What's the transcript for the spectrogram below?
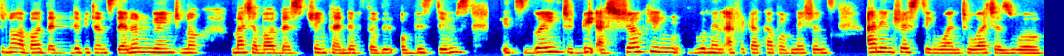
to know about the debutants. They're not going to know much about the strength and depth of, the, of these teams. It's going to be a shocking Women Africa Cup of Nations, an interesting one to watch as well.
